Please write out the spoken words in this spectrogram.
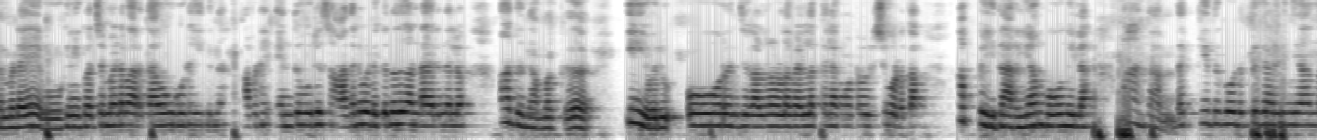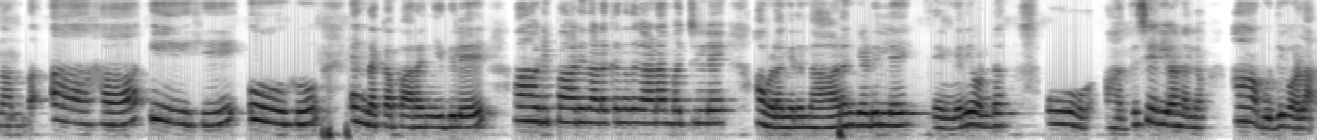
നമ്മുടെ മോഹിനി കൊച്ചമ്മയുടെ ഭർത്താവും കൂടെ ഇരുന്ന് അവിടെ എന്തോ ഒരു സാധനം എടുക്കുന്നത് കണ്ടായിരുന്നല്ലോ. അത് നമുക്ക് ഈ ഒരു ഓറഞ്ച് കളറുള്ള വെള്ളത്തിൽ അങ്ങോട്ട് ഒഴിച്ചു കൊടുക്കാം. അപ്പം ഇതറിയാൻ പോകുന്നില്ല. ആ നന്ദക്ക് ഇത് കൊടുത്തു കഴിഞ്ഞാൽ നന്ദ ആഹാ ഈഹി ഊഹു എന്നൊക്കെ പറഞ്ഞ് ഇതിലേ ആടിപ്പാടി നടക്കുന്നത് കാണാൻ പറ്റില്ലേ? അവളങ്ങനെ നാണം കെടില്ലേ? എങ്ങനെയുണ്ട്? ഓ അത് ശരിയാണല്ലോ. ആ ബുദ്ധി കൊള്ളാം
